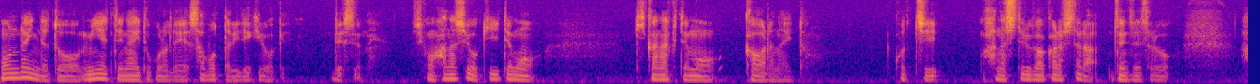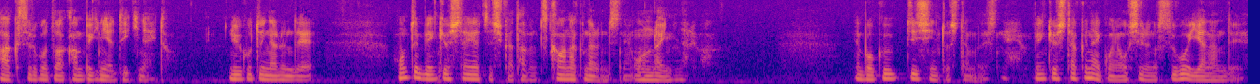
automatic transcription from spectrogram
オンラインだと見えてないところでサボったりできるわけですよね。しかも話を聞いても聞かなくても変わらないと。こっち話してる側からしたら全然それを把握することは完璧にはできないと。いうことになるんで本当に勉強したいやつしか多分使わなくなるんですね。オンラインになれば。で僕自身としてもですね勉強したくない子に教えるのすごい嫌なんで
